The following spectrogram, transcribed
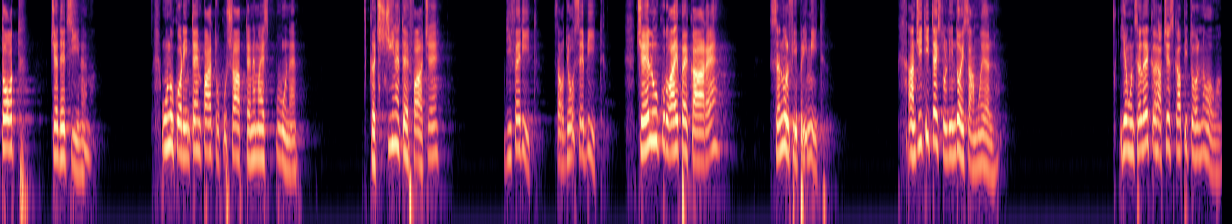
tot ce deținem. 1 Corinteni 4 cu 7 ne mai spune, căci cine te face diferit sau deosebit? Ce lucru ai pe care să nu-l fi primit? Am citit textul din 2 Samuel eu înțeleg că acest capitol 9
